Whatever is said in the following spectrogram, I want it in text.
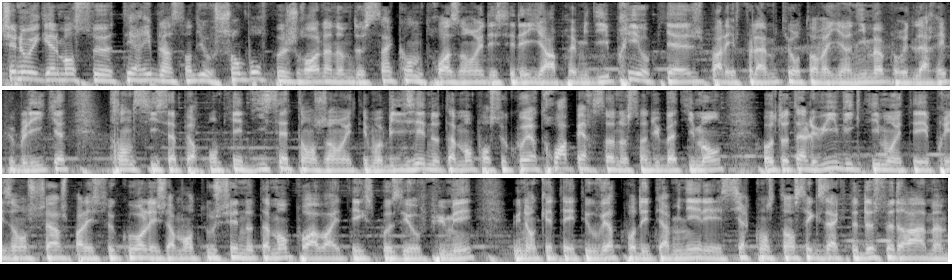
Chez nous également, ce terrible incendie au Chambourg-Feugerolles. Un homme de 53 ans est décédé hier après-midi, pris au piège par les flammes qui ont envahi un immeuble rue de la République. 36 sapeurs-pompiers, 17 engins ont été mobilisés, notamment pour secourir trois personnes au sein du bâtiment. Au total, huit victimes ont été prises en charge par les secours légèrement touchées, notamment pour avoir été exposées aux fumées. Une enquête a été ouverte pour déterminer les circonstances exactes de ce drame.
